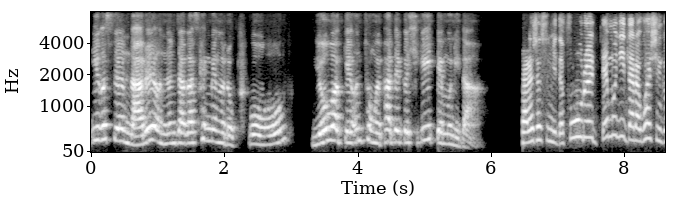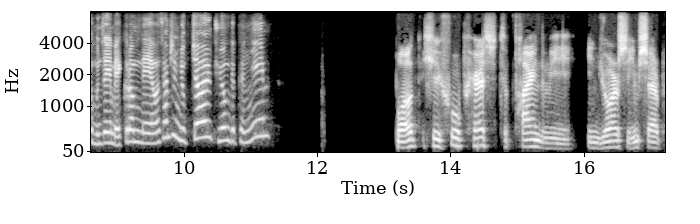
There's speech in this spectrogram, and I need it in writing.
이것은 나를 얻는 자가 생명을 얻고 여호와께 은총을 받을 것이기 때문이다. 잘하셨습니다. for를 때문이다라고 하시니까 문장이 매끄럽네요. 36절 주영 대표님. But he who fails to find me endures himself.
